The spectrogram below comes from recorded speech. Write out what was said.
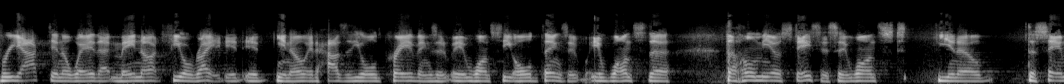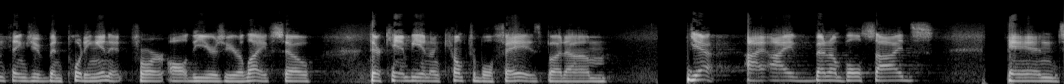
react in a way that may not feel right. It, it you know, it has the old cravings. It, it wants the old things. It, it wants the, the homeostasis. It wants, you know, the same things you've been putting in it for all the years of your life. So there can be an uncomfortable phase, but, um, yeah, I, I've been on both sides and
